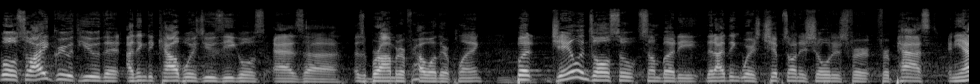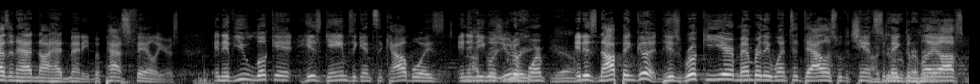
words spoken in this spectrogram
Well, so I agree with you that I think the Cowboys use Eagles as a, as a barometer for how well they're playing. Mm. But Jalen's also somebody that I think wears chips on his shoulders for, for past, and he hasn't had not had many, but past failures. And if you look at his games against the Cowboys in an Eagles uniform, yeah. it has not been good. His rookie year, remember they went to Dallas with a chance I to make the remember that, playoffs. yeah.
